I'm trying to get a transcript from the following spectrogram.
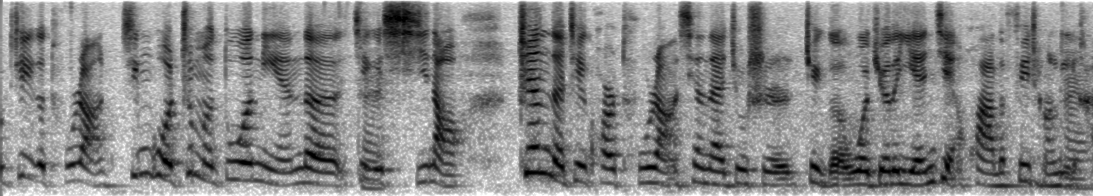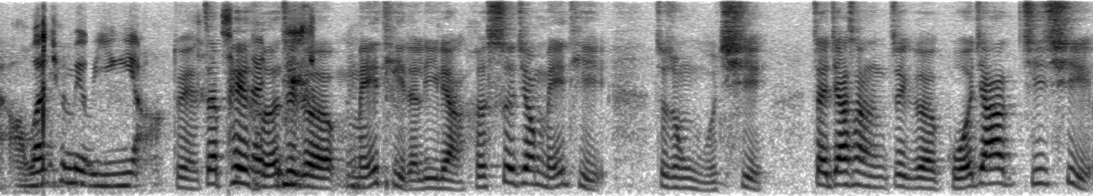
有这个土壤，经过这么多年的这个洗脑。真的这块土壤现在就是这个，我觉得盐碱化的非常厉害啊，完全没有营养。对，再配合这个媒体的力量和社交媒体这种武器，再加上这个国家机器，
